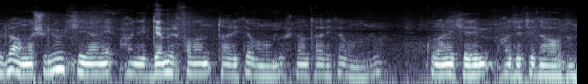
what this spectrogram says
Öyle anlaşılıyor ki yani hani demir falan tarihte bulundu, filan tarihte bulundu. Kur'an-ı Kerim Hazreti Davud'un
